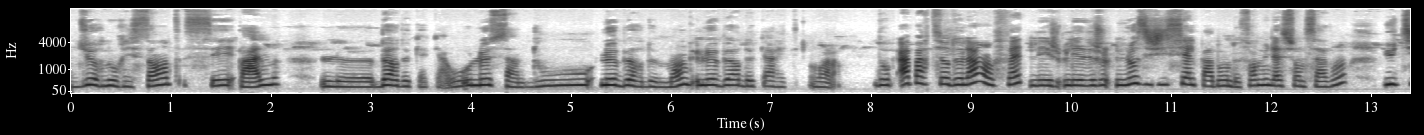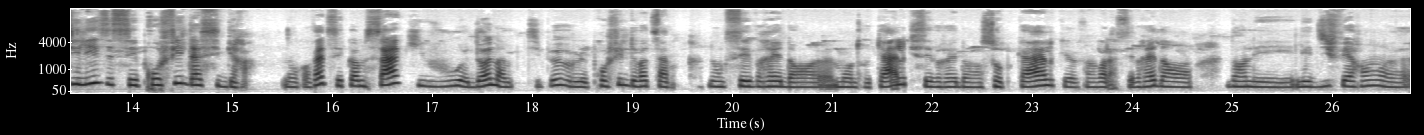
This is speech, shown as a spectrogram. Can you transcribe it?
dures nourrissantes, c'est palme, le beurre de cacao, le doux, le beurre de mangue, le beurre de karité. Voilà. Donc à partir de là, en fait, les, logiciels pardon, de formulation de savon utilisent ces profils d'acide gras. Donc en fait, c'est comme ça qu'ils vous donne un petit peu le profil de votre savon. Donc c'est vrai dans euh, Mondre Calc, c'est vrai dans Soap Calc, enfin voilà, c'est vrai dans dans les, les différents euh,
